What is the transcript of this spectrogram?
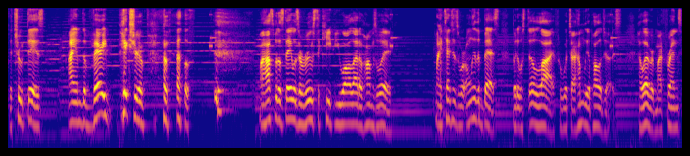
The truth is, I am the very picture of, of health. My hospital stay was a ruse to keep you all out of harm's way. My intentions were only the best, but it was still a lie, for which I humbly apologize. However, my friends,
